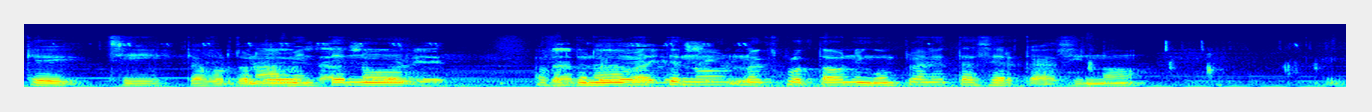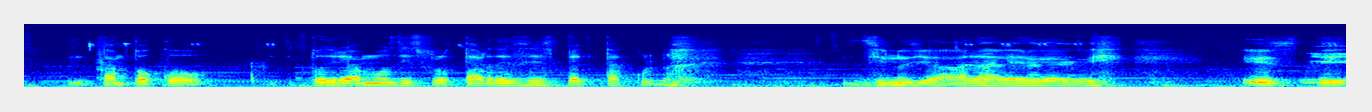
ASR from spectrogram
que sí, que afortunadamente no, soles, afortunadamente no, no ha explotado ningún planeta cerca, si no, tampoco podríamos disfrutar de ese espectáculo si nos llevaba a la verga, güey. Este, Sí,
